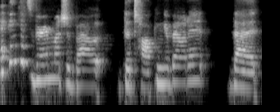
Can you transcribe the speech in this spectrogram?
I think it's very much about the talking about it, that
